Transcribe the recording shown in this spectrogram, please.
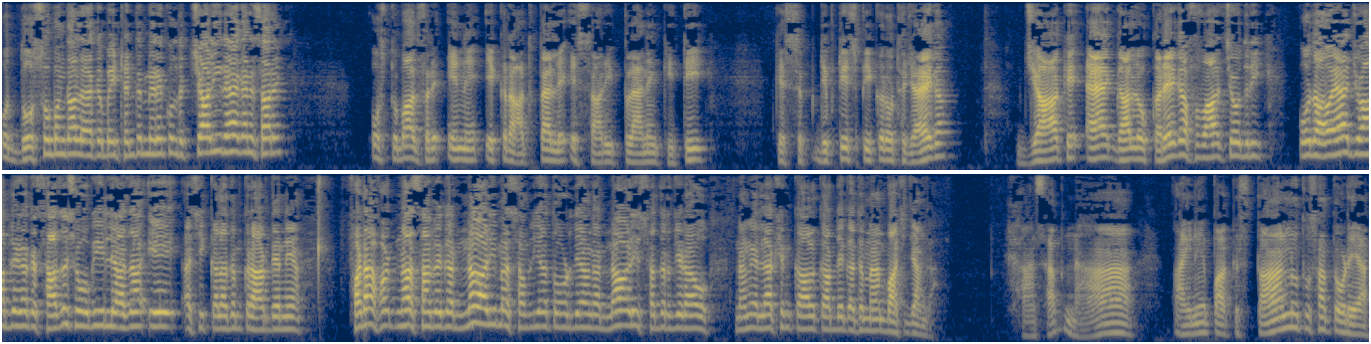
ਉਹ 200 ਬੰਦਾ ਲੈ ਕੇ ਬੈਠੇ ਨੇ ਤੇ ਮੇਰੇ ਕੋਲ ਤੇ 40 ਰਹਿ ਗਏ ਨੇ ਸਾਰੇ। ਉਸ ਤੋਂ ਬਾਅਦ ਫਿਰ ਇਹਨੇ ਇੱਕ ਰਾਤ ਪਹਿਲੇ ਇਹ ਸਾਰੀ ਪਲੈਨਿੰਗ ਕੀਤੀ ਕਿ ਡਿਪਟੀ ਸਪੀਕਰ ਉੱਥੇ ਜਾਏਗਾ। ਜਾ ਕੇ ਇਹ ਗੱਲ ਉਹ ਕਰੇਗਾ ਫਵਾਦ ਚੌਧਰੀ। ਉਹਦਾ ਇਹ ਜਵਾਬ ਦੇਗਾ ਕਿ ਸਾਜ਼ਿਸ਼ ਹੋ ਗਈ ਲਿਆਜ਼ਾ ਇਹ ਅਸੀਂ ਕਲਦਮ ਕਰਾਰ ਦਿੰਦੇ ਆ ਫਟਾਫਟ ਨਾ ਸਾਵੇਗਾ, ਨਾਲ ਹੀ ਮੈਂ ਅਸੈਂਬਲੀਆਂ ਤੋੜ ਦਿਆਂਗਾ, ਨਾਲ ਹੀ ਸਦਰ ਜਿਹੜਾ ਉਹ ਨਵੇਂ ਇਲੈਕਸ਼ਨ ਕਾਲ ਕਰ ਦੇਗਾ ਤੇ ਮੈਂ ਬਚ ਜਾਵਾਂਗਾ ਖਾਨ ਸਾਹਿਬ, ਨਾ ਆਇਨੇ ਪਾਕਿਸਤਾਨ ਨੂੰ ਤੁਸੀਂ ਤੋੜਿਆ।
